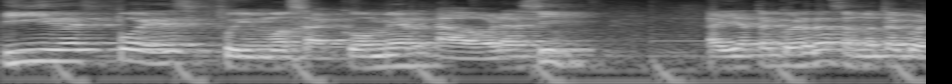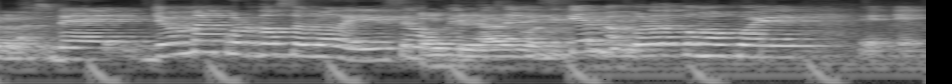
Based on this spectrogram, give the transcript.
y después fuimos a comer, ahora sí. ¿Ahí ya te acuerdas o no te acuerdas? De- yo me acuerdo solo de ese momento. o sea, bueno, ni siquiera me acuerdo cómo fue eh, eh,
